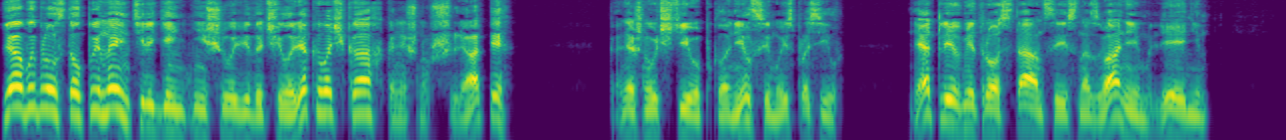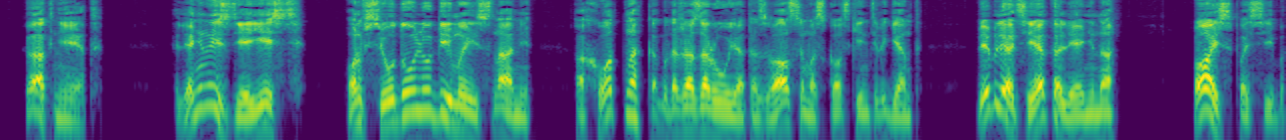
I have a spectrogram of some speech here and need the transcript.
Я выбрал из толпы наинтеллигентнейшего вида человека в очках, конечно, в шляпе. Конечно, учтиво поклонился ему и спросил, нет ли в метро станции с названием «Ленин». Как нет? Ленин везде есть, он всюду любимый с нами. Охотно, как бы даже озоруя, отозвался московский интеллигент. Библиотека Ленина. Ой, спасибо.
